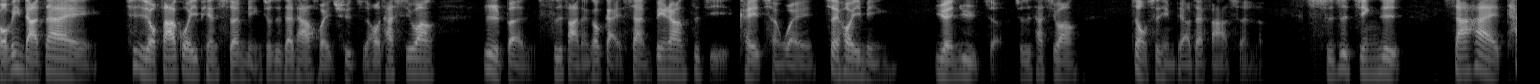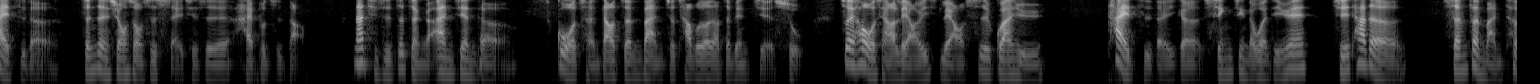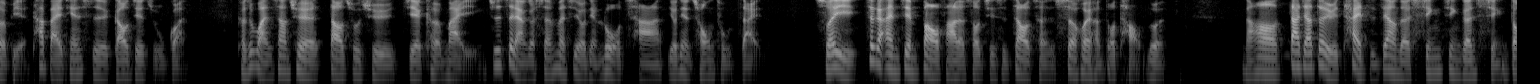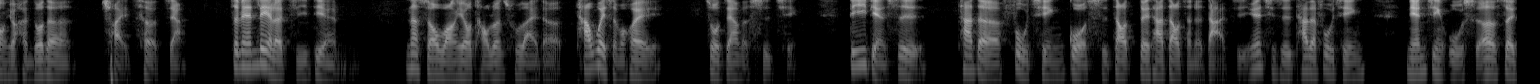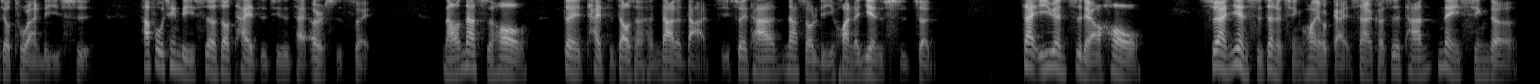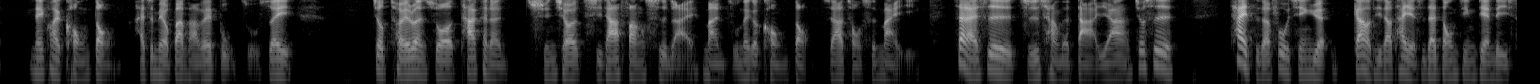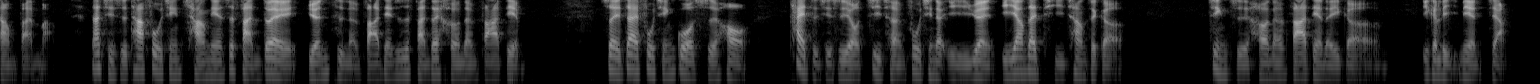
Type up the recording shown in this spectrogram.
狗并达在其实有发过一篇声明，就是在他回去之后，他希望日本司法能够改善，并让自己可以成为最后一名。冤狱者就是他，希望这种事情不要再发生了。时至今日，杀害太子的真正凶手是谁，其实还不知道。那其实这整个案件的过程到侦办就差不多到这边结束。最后，我想要聊一聊是关于太子的一个心境的问题，因为其实他的身份蛮特别，他白天是高阶主管，可是晚上却到处去接客卖淫，就是这两个身份是有点落差、有点冲突在的。所以这个案件爆发的时候，其实造成社会很多讨论，然后大家对于太子这样的心境跟行动有很多的揣测。这样这边列了几点，那时候网友讨论出来的，他为什么会做这样的事情？第一点是他的父亲过世造对他造成的打击，因为其实他的父亲年仅五十二岁就突然离世，他父亲离世的时候，太子其实才二十岁，然后那时候。对太子造成很大的打击，所以他那时候罹患了厌食症。在医院治疗后，虽然厌食症的情况有改善，可是他内心的那块空洞还是没有办法被补足，所以就推论说他可能寻求其他方式来满足那个空洞，所以他从事卖淫。再来是职场的打压，就是太子的父亲原刚有提到，他也是在东京电力上班嘛。那其实他父亲常年是反对原子能发电，就是反对核能发电，所以在父亲过世后，太子其实有继承父亲的遗愿，一样在提倡这个禁止核能发电的一个一个理念。这样，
